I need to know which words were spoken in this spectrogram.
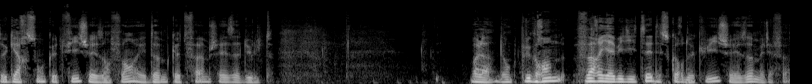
de garçons que de filles chez les enfants et d'hommes que de femmes chez les adultes. Voilà, donc plus grande variabilité des scores de QI chez les hommes et les femmes.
